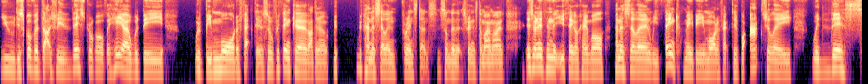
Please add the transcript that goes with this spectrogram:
you discovered that actually this drug over here would be would be more effective. So if we think of, I don't know, with penicillin, for instance, something that springs to my mind. Is there anything that you think, okay, well, penicillin we think may be more effective, but actually with this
